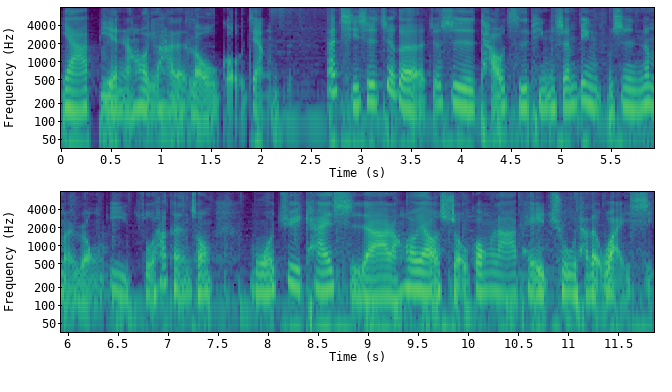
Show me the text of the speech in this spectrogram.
压边，然后有它的 logo 这样子。那其实这个就是陶瓷瓶身，并不是那么容易做，它可能从模具开始啊，然后要手工拉胚出它的外形，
